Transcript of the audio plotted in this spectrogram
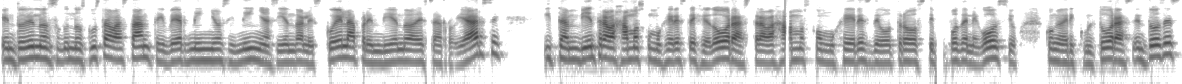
entonces nos, nos gusta bastante ver niños y niñas yendo a la escuela, aprendiendo a desarrollarse y también trabajamos con mujeres tejedoras, trabajamos con mujeres de otros tipos de negocio, con agricultoras. Entonces,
